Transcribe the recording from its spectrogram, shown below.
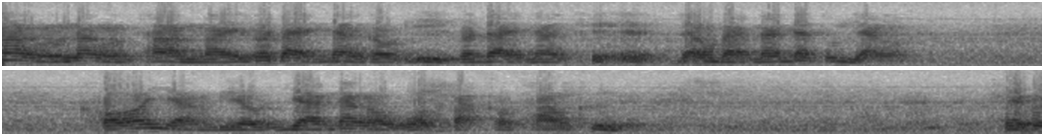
นั่งนั่งท่าไหนก็ได้นั่งเก้าอี้ก็ได้นั่งเคนั่งแบบนั้นได้ทุกอย่าง ออย่างเดียว อย่านั่งเอาหัวปักเอาเท้าขึ้นเห็นไหม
